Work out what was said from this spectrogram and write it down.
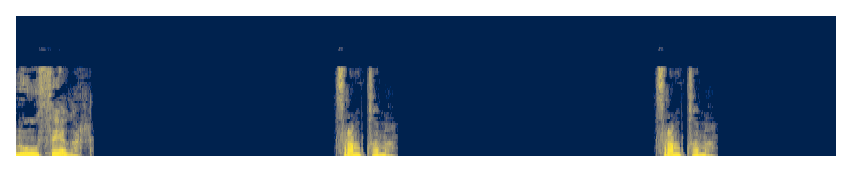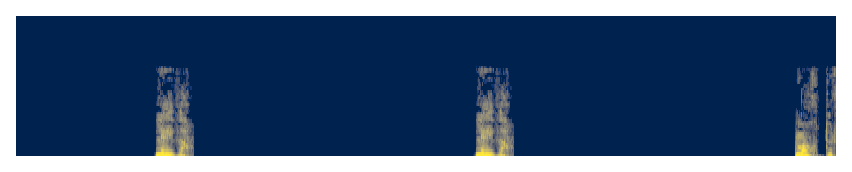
Nú þegar. Framkvæma. Framkvæma. Leiða. Leiða. Máttur.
